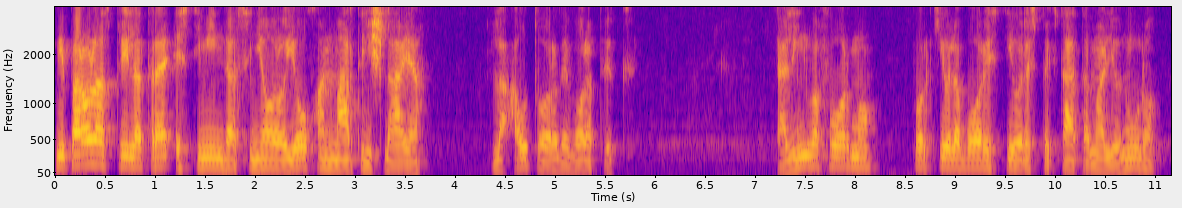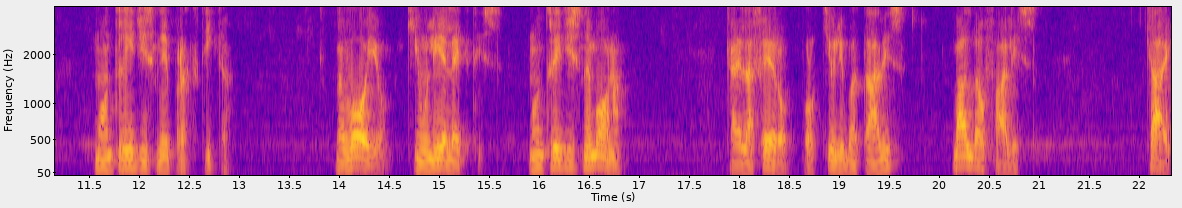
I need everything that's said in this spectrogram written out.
Mi parolas pri la tre estiminda signoro Johann Martin Schleyer, la autore de Volapük. La lingua formo por kio laboris tiu respectata malionulo montrigis ne practica. La voio, kiun li electis, montrigis ne bona, cae la fero, por kiu li batalis, baldau falis. Cae,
